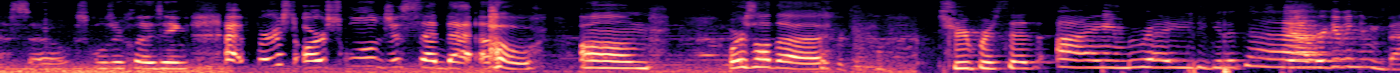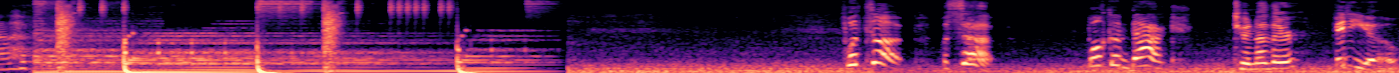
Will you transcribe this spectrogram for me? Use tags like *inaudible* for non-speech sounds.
Carolina, so schools are closing. At first, our school just said that, uh, oh, um, where's all the... Trooper says, I'm ready to get a bath. Yeah, we're giving him baths. What's up? What's up? Welcome back To another? video.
